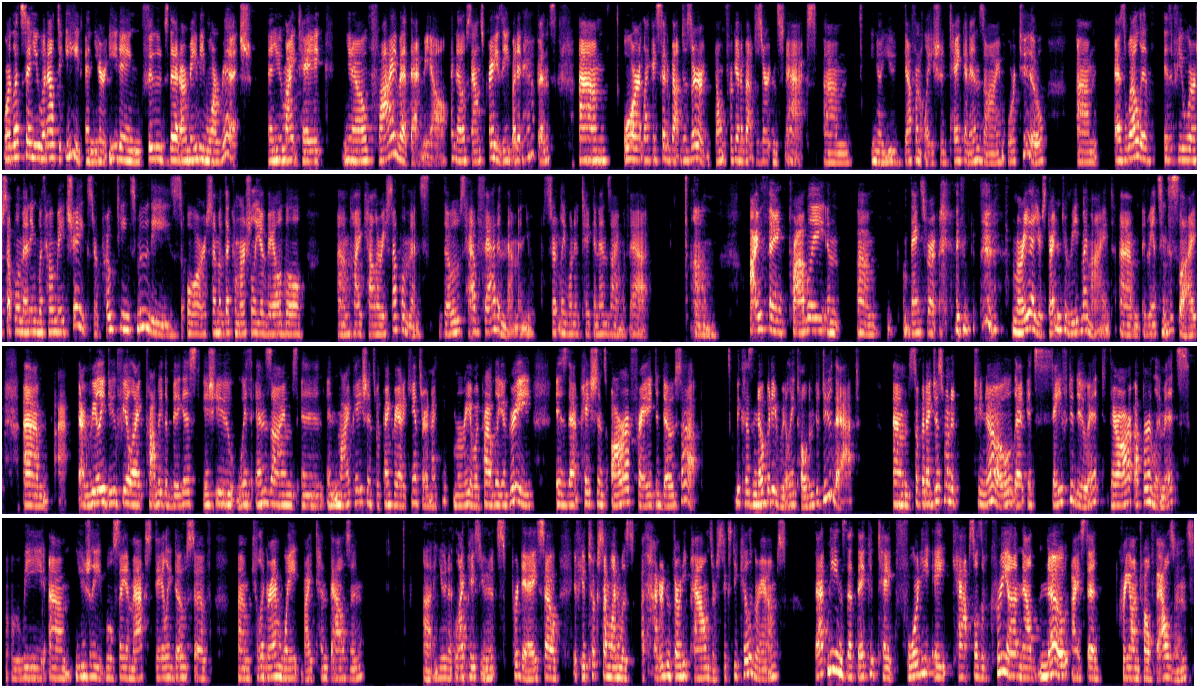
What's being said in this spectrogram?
Or let's say you went out to eat and you're eating foods that are maybe more rich and you might take, you know, five at that meal. I know sounds crazy, but it happens. Um, or like I said about dessert, don't forget about dessert and snacks. Um, you know, you definitely should take an enzyme or two, um, as well as if you were supplementing with homemade shakes or protein smoothies or some of the commercially available um, high calorie supplements. Those have fat in them, and you certainly want to take an enzyme with that. Um, I think probably, and um, thanks for Maria, you're starting to read my mind, um, advancing the slide. Um, I really do feel like probably the biggest issue with enzymes in, in my patients with pancreatic cancer, and I think Maria would probably agree, is that patients are afraid to dose up because nobody really told them to do that. Um, so, but I just wanted to know that it's safe to do it. There are upper limits. We um, usually will say a max daily dose of um, kilogram weight by 10,000 uh, unit lipase units per day. So if you took someone who was 130 pounds or 60 kilograms, that means that they could take 48 capsules of Creon. Now, note I said Creon 12,000s.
